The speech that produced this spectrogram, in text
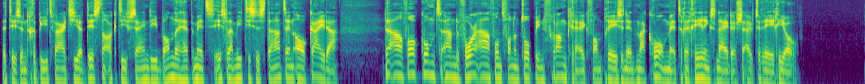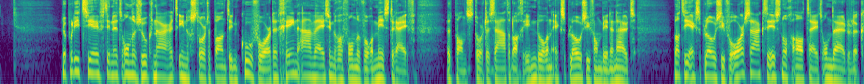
Het is een gebied waar jihadisten actief zijn... die banden hebben met Islamitische Staat en Al-Qaeda. De aanval komt aan de vooravond van een top in Frankrijk... van president Macron met regeringsleiders uit de regio. De politie heeft in het onderzoek naar het ingestorte pand in Koevoorde... geen aanwijzingen gevonden voor een misdrijf. Het pand stortte zaterdag in door een explosie van binnenuit. Wat die explosie veroorzaakte is nog altijd onduidelijk.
